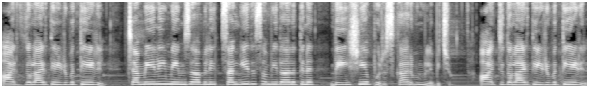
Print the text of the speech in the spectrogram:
ആയിരത്തി തൊള്ളായിരത്തി എഴുപത്തിയേഴിൽ ചമേലി മെയിംസാബിലി സംഗീത സംവിധാനത്തിന് ദേശീയ പുരസ്കാരവും ലഭിച്ചു. ആയിരത്തി തൊള്ളായിരത്തി എഴുപത്തിയേഴിൽ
